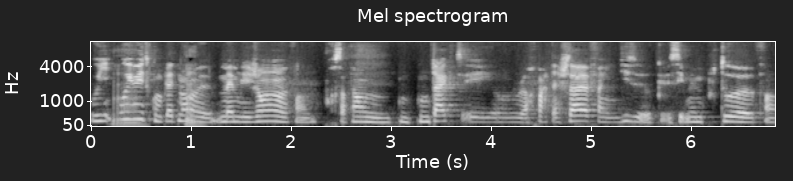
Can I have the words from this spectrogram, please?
Oui, oui, oui, complètement. Euh, même les gens, enfin, pour certains, on, on, contacte et on leur partage ça. Enfin, ils disent que c'est même plutôt, euh, enfin,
